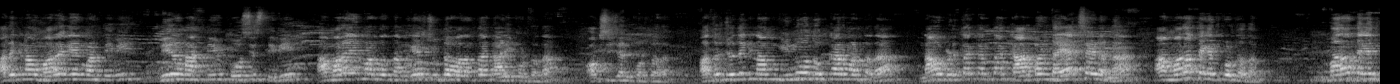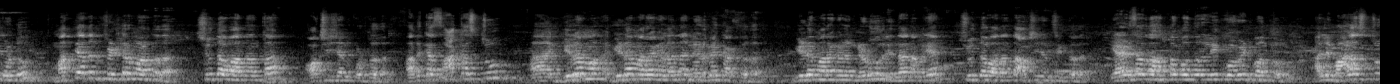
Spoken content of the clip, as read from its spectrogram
ಅದಕ್ಕೆ ನಾವು ಮರಗೆ ಏನ್ ಮಾಡ್ತೀವಿ? ನೀರನ್ನ ಹಾಕ್ತೀವಿ, ಪೋಷಿಸ್ತೀವಿ. ಆ ಮರ ಏನ್ ಮಾಡ್ತದ ನಮಗೆ? ಶುದ್ಧವಾದಂತ ಗಾಳಿ ಕೊಡ್ತದ. ಆಕ್ಸಿಜನ್ ಕೊಡ್ತದ. ಅದ್ರ ಜೊತೆಗೆ ನಮ್ಗೆ ಇನ್ನೂ ಒಂದು ಉಪಕಾರ ಮಾಡ್ತದ. ನಾವು ಬಿಡ್ತಕ್ಕಂತ ಕಾರ್ಬನ್ ಡೈಆಕ್ಸೈಡ್ ಅನ್ನ ಆ ಮರ ತೆಗೆದುಕೊಳ್ತದ. ಮರ ತೆಗೆದುಕೊಂಡು ಮತ್ತೆ ಅದನ್ನ ಫಿಲ್ಟರ್ ಮಾಡ್ತದ. ಶುದ್ಧವಾದಂತ ಆಕ್ಸಿಜನ್ ಕೊಡ್ತದ. ಅದಕ್ಕೆ ಸಾಕಷ್ಟು ಗಿಡ ಗಿಡ ಮರಗಳನ್ನ ನೆಡಬೇಕಾಗ್ತದ. ಗಿಡ ಮರಗಳನ್ನು ನೆಡುವುದರಿಂದ ನಮಗೆ ಶುದ್ಧವಾದಂತ ಆಕ್ಸಿಜನ್ ಸಿಗ್ತದೆ. ಎರಡ್ ಸಾವಿರದ ಹತ್ತೊಂಬತ್ತರಲ್ಲಿ ಕೋವಿಡ್ ಬಂತು. ಅಲ್ಲಿ ಬಹಳಷ್ಟು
